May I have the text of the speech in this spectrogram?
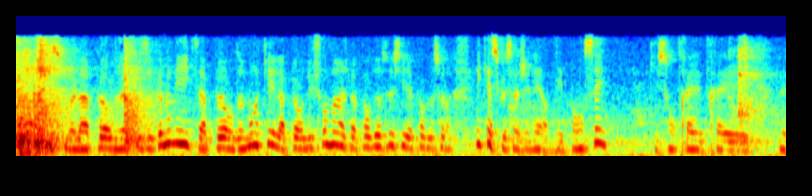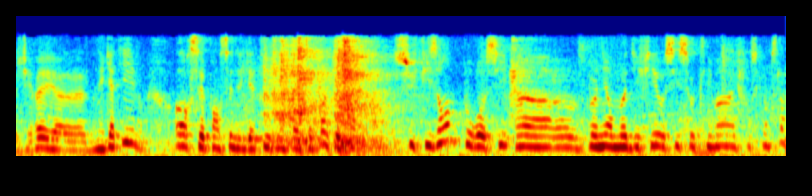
terrorisme, la peur de la crise économique, la peur de manquer, la peur du chômage, la peur de ceci, la peur de cela. Et qu'est-ce que ça génère? Des pensées qui sont très, très, je dirais, euh, négatives. Or, ces pensées négatives, je ne pense pas qu'elles sont suffisantes pour aussi euh, venir modifier aussi ce climat et choses comme ça.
